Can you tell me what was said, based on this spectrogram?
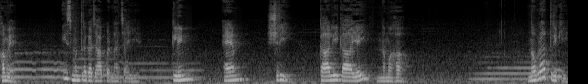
हमें इस मंत्र का जाप करना चाहिए। क्लिम एम श्री कालिकाय नमः। नवरात्रि की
